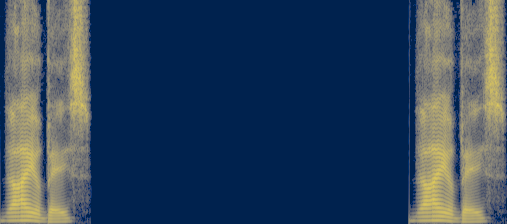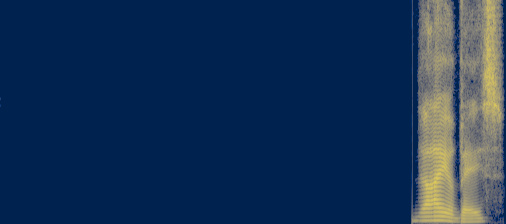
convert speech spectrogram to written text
diabase diabase diabase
